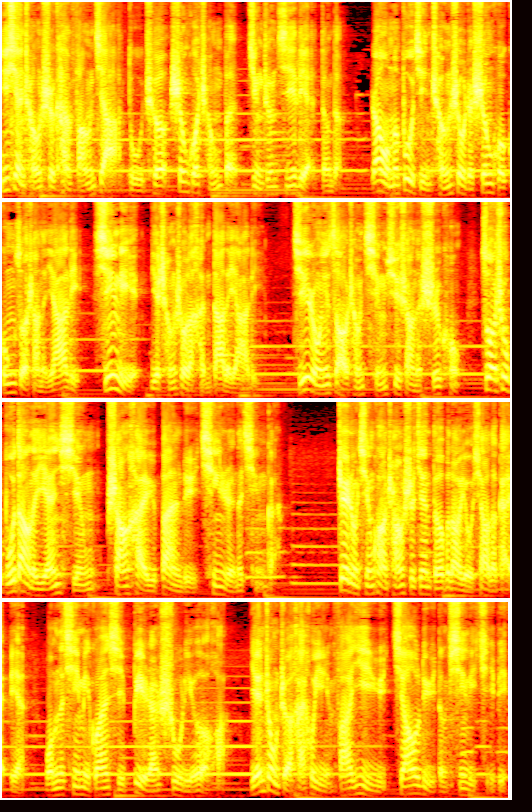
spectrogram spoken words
一线城市看房价、堵车、生活成本、竞争激烈等等，让我们不仅承受着生活工作上的压力，心里也承受了很大的压力，极容易造成情绪上的失控。做出不当的言行，伤害与伴侣、亲人的情感，这种情况长时间得不到有效的改变，我们的亲密关系必然疏离恶化，严重者还会引发抑郁、焦虑等心理疾病。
